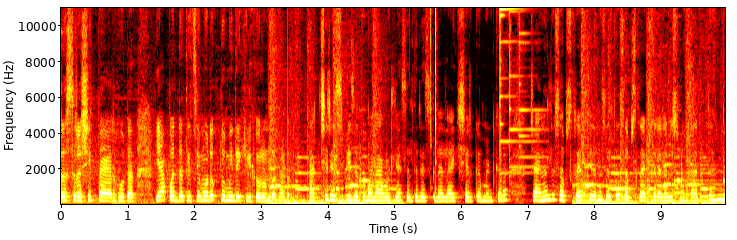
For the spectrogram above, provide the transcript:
रसरशीत तयार होतात. या पद्धतीचे मोदक तुम्ही देखील करून बघा. आजची रेसिपी जर तुम्हाला आवडली असेल तर रेसिपीला लाईक शेअर कमेंट करा. चॅनलला सबस्क्राईब केलं नसेल तर सबस्क्राईब करायला विसरू नका. धन्यवाद.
